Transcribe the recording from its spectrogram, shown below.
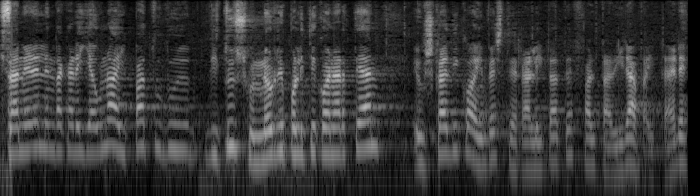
Izan ere lehendakari jauna aipatu dituzu neurri politikoen artean Euskadiko hainbeste realitate falta dira baita ere.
